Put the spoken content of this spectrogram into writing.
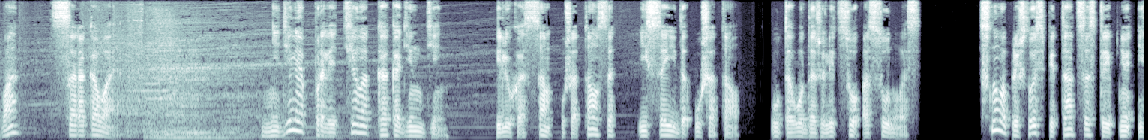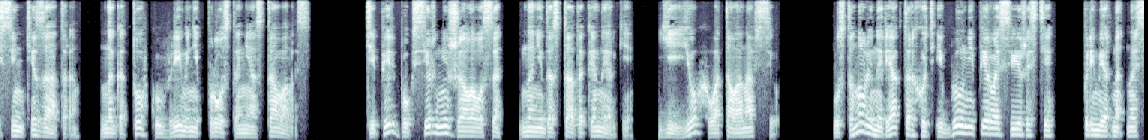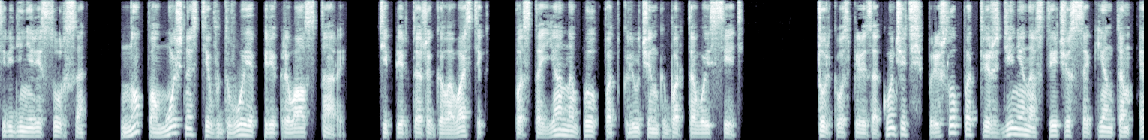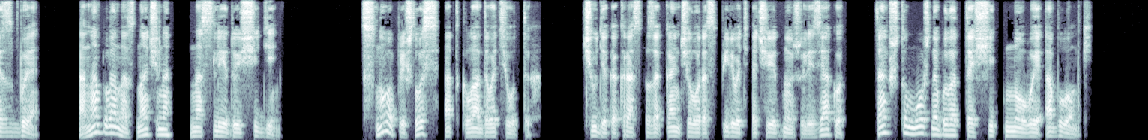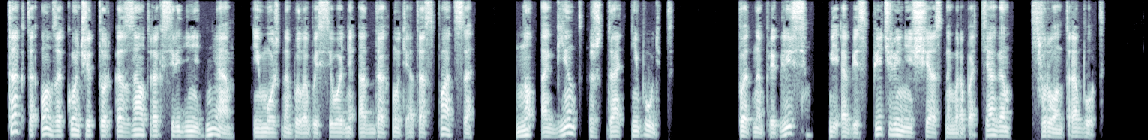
Глава сороковая Неделя пролетела как один день. Илюха сам ушатался, и Саида ушатал. У того даже лицо осунулось. Снова пришлось питаться стряпнёй из синтезатора. На готовку времени просто не оставалось. Теперь буксир не жаловался на недостаток энергии. Её хватало на всё. Установленный реактор хоть и был не первой свежести, примерно на середине ресурса, но по мощности вдвое перекрывал старый. Теперь даже головастик постоянно был подключен к бортовой сети. Только успели закончить, пришло подтверждение на встречу с агентом СБ. Она была назначена на следующий день. Снова пришлось откладывать отдых. Чудя как раз заканчивал распиливать очередную железяку, так что можно было тащить новые обломки. Так-то он закончит только завтра к середине дня, и можно было бы сегодня отдохнуть и отоспаться, но агент ждать не будет. Поднапряглись и обеспечили несчастным работягам фронт работ.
